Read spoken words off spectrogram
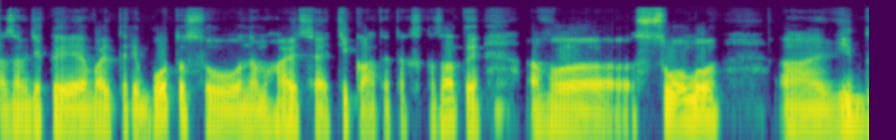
Завдяки Вальтері Ботасу намагаються тікати, так сказати, в соло від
